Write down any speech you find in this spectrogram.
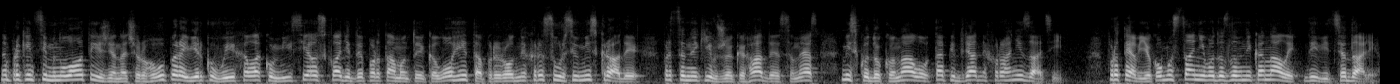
Наприкінці минулого тижня на чергову перевірку виїхала комісія у складі департаменту екології та природних ресурсів міськради, представників ЖКГ, ДСНС, міськводоканалу та підрядних організацій. Про те, в якому стані водозливні канали, дивіться далі.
